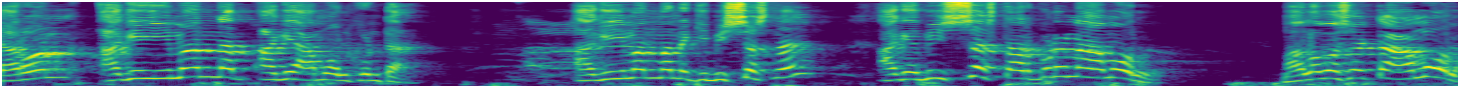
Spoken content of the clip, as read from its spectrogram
কারণ আগে ইমান না, আগে আমল কোনটা? আগে ইমান মানে কি? বিশ্বাস না? আগে বিশ্বাস, তারপরে না আমল? ভালোবাসা একটা আমল।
